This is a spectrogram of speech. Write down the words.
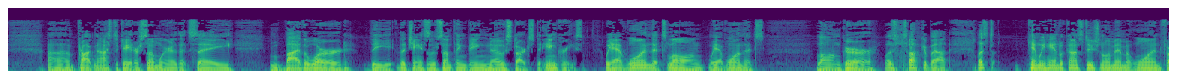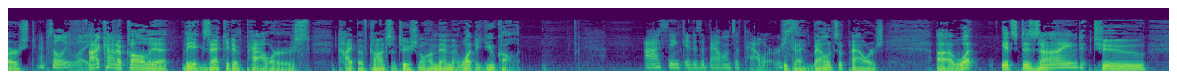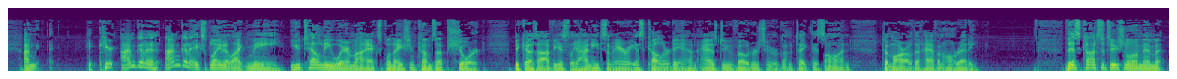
uh, prognosticator somewhere that say by the word, the the chances of something being no starts to increase. We have one that's long. We have one that's longer. Let's talk about. Let's. Can we handle constitutional amendment one first? Absolutely. I kind of call it the executive powers type of constitutional amendment. What do you call it? I think it is a balance of powers. Okay, balance of powers. Uh, what it's designed to. I'm here. I'm gonna. I'm gonna explain it like me. You tell me where my explanation comes up short, because obviously I need some areas colored in, as do voters who are going to take this on tomorrow that haven't already. This constitutional amendment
